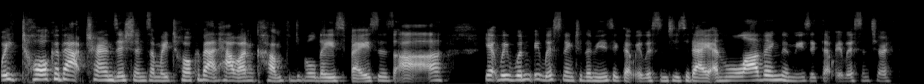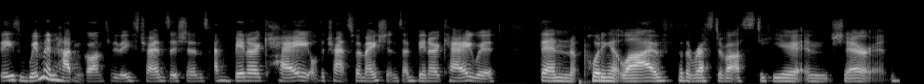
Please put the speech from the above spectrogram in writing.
we talk about transitions and we talk about how uncomfortable these phases are. Yet we wouldn't be listening to the music that we listen to today and loving the music that we listen to if these women hadn't gone through these transitions and been okay, or the transformations and been okay with then putting it live for the rest of us to hear and share in.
